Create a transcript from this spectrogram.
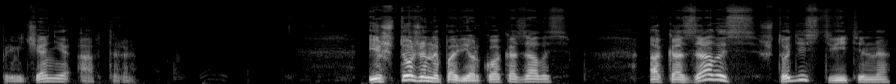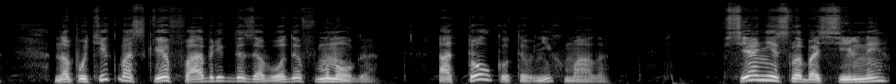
Примечание автора. И что же на поверку оказалось? Оказалось, что действительно на пути к Москве фабрик до заводов много, а толку-то в них мало. Все они слабосильны,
